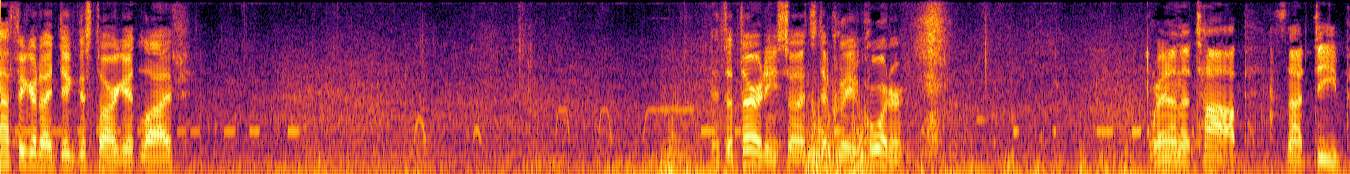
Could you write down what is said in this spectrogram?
I figured I'd dig this target live. It's a 30, so it's typically a quarter. Right on the top. It's not deep,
